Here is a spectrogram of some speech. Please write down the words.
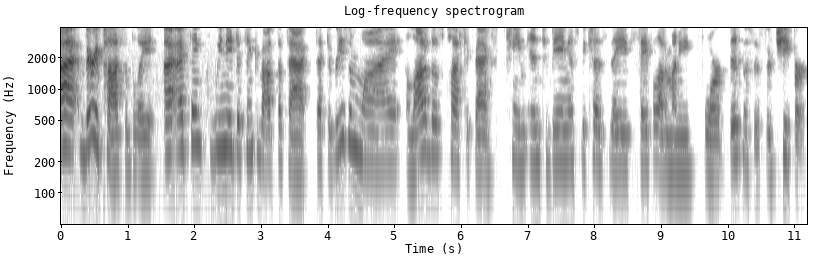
Uh, very possibly. I, I, think we need to think about the fact that the reason why a lot of those plastic bags came into being is because they save a lot of money for businesses. They're cheaper.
